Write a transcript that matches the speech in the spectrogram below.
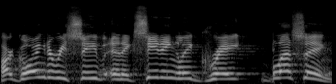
are going to receive an exceedingly great blessing.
